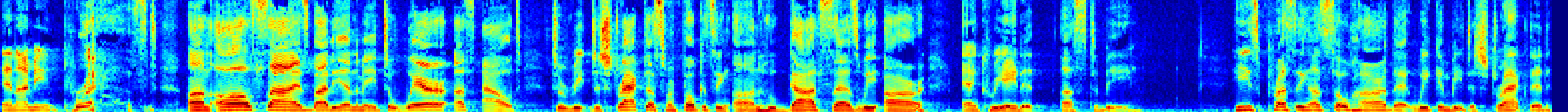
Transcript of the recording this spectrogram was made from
and I mean pressed on all sides by the enemy to wear us out to re- distract us from focusing on who God says we are and created us to be. He's pressing us so hard that we can be distracted.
